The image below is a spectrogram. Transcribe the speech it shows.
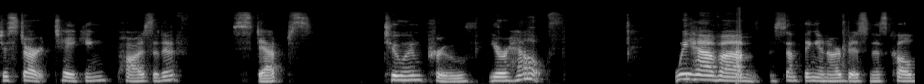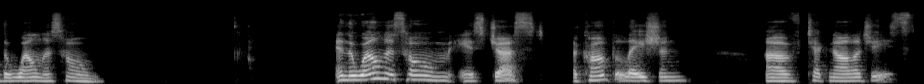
to start taking positive steps to improve your health. We have um, something in our business called the Wellness Home. And the Wellness Home is just a compilation of technologies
